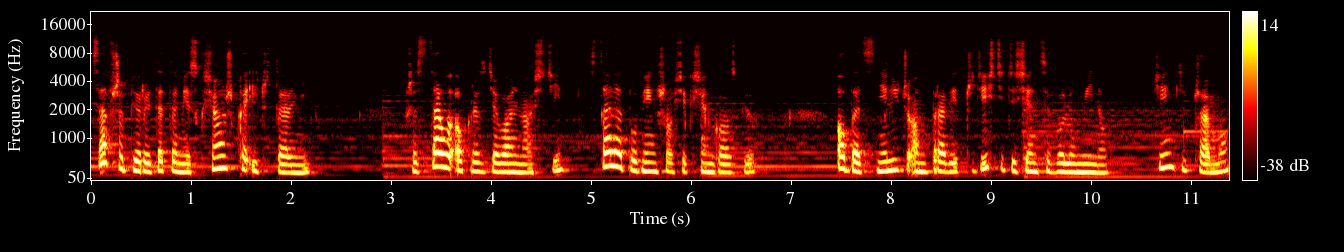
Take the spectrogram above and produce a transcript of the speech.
zawsze priorytetem jest książka i czytelnik. Przez cały okres działalności stale powiększał się księgozbiór. Obecnie liczy on prawie 30 tysięcy woluminów, dzięki czemu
